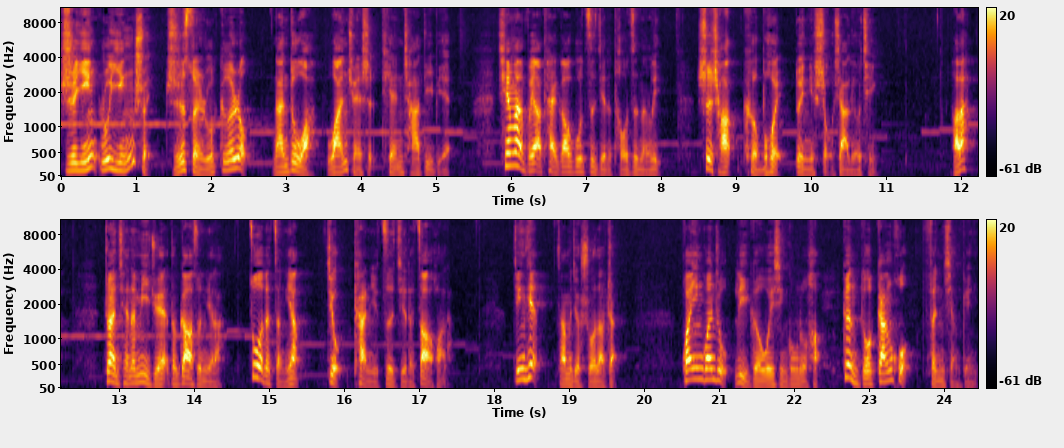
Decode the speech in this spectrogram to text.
止盈如饮水，止损如割肉，难度啊完全是天差地别。千万不要太高估自己的投资能力，市场可不会对你手下留情。好了，赚钱的秘诀都告诉你了，做的怎样就看你自己的造化了。今天咱们就说到这儿，欢迎关注力哥微信公众号，更多干货分享给你。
